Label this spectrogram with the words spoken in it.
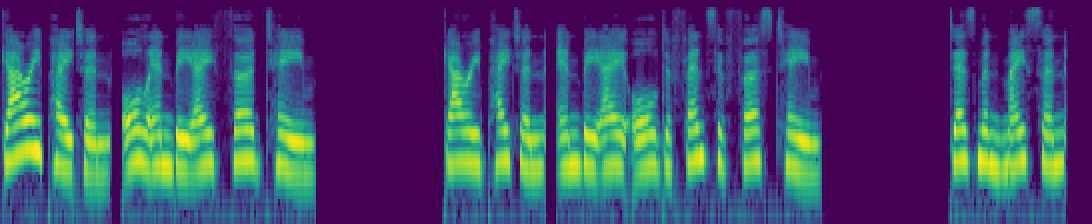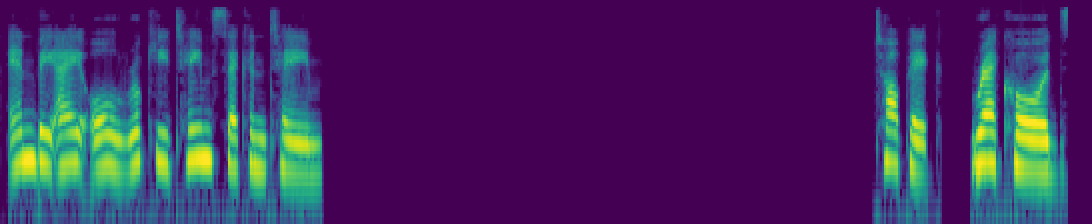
Gary Payton, All-NBA Third Team. Gary Payton, NBA All-Defensive First Team. Desmond Mason, NBA All-Rookie Team Second Team. Records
